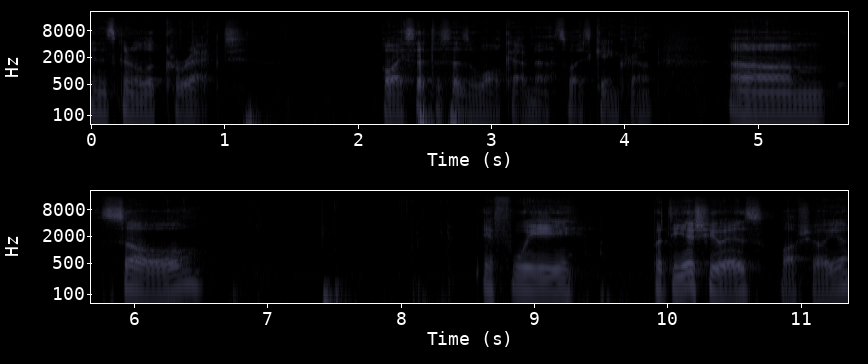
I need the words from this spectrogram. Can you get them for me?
and it's going to look correct. Oh, I set this as a wall cabinet. That's why it's getting Crown. Um, so if we, but the issue is, well, I'll show you.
